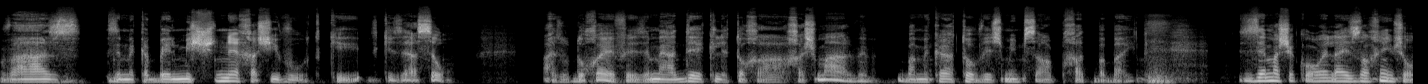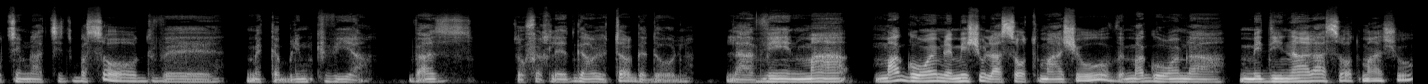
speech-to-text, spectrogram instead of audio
ואז זה מקבל משנה חשיבות, כי, כי זה אסור. אז הוא דוחף איזה מהדק לתוך החשמל, ובמקרה הטוב יש ממסר פחת בבית. זה מה שקורה לאזרחים שרוצים להציץ בסוד ומקבלים קביעה. ואז זה הופך לאתגר יותר גדול, להבין מה, מה גורם למישהו לעשות משהו ומה גורם למדינה לעשות משהו.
